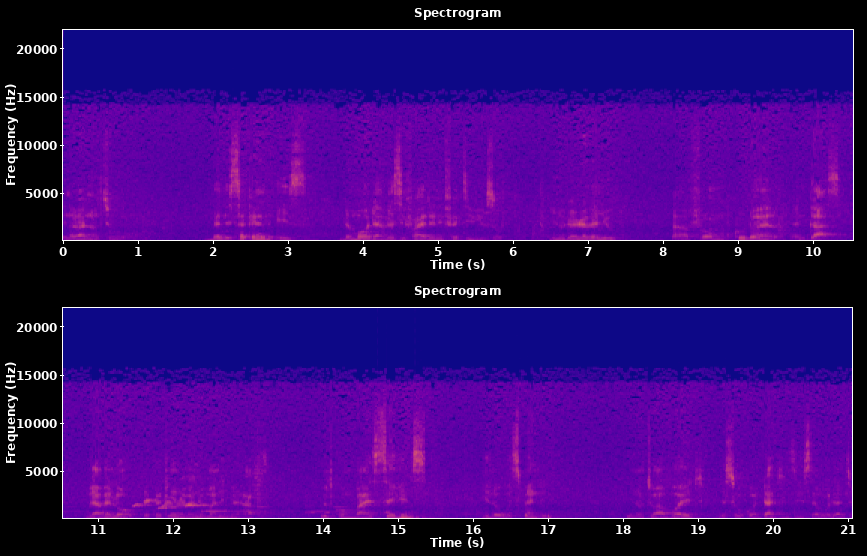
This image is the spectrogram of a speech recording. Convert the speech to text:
in order not to. But the second is the more diversified and effective use of you know, the revenue uh, from crude oil and gas. We have a law, the Petroleum Revenue Management Act, which combines savings, you know, with spending, you know, to avoid the so-called Dutch disease and whether to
